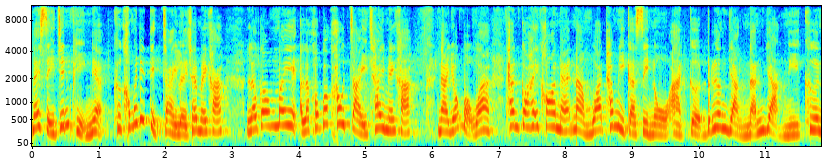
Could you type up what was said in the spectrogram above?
ในสีจิ้นผิงเนี่ยคือเขาไม่ได้ติดใจเลยใช่ไหมคะ แล้วก็ไม่แล้วเขาก็เข้าใจใช่ไหมคะ นายกบอกว่าท่านก็ให้ข้อแนะนำว่าถ้ามีคาสิโนอาจเกิดเรื่องอย่างนั้นอย่างนี้ขึ้น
